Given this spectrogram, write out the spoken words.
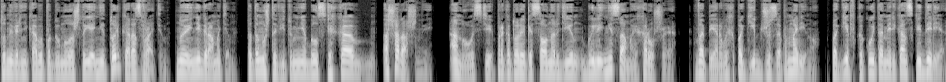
то наверняка бы подумала, что я не только развратен, но и неграмотен, потому что вид у меня был слегка ошарашенный. А новости, про которые писал Нардин, были не самые хорошие. Во-первых, погиб Джузеппе Марино. Погиб в какой-то американской дыре.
